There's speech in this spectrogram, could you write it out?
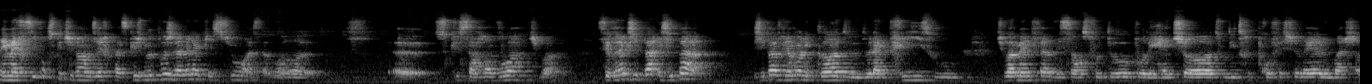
et merci pour ce que tu viens de dire, parce que je me pose jamais la question à savoir euh, euh, ce que ça renvoie, tu vois. C'est vrai que j'ai pas, j'ai pas, j'ai pas vraiment les codes de, l'actrice ou tu vois même faire des séances photos pour des headshots ou des trucs professionnels ou machin.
